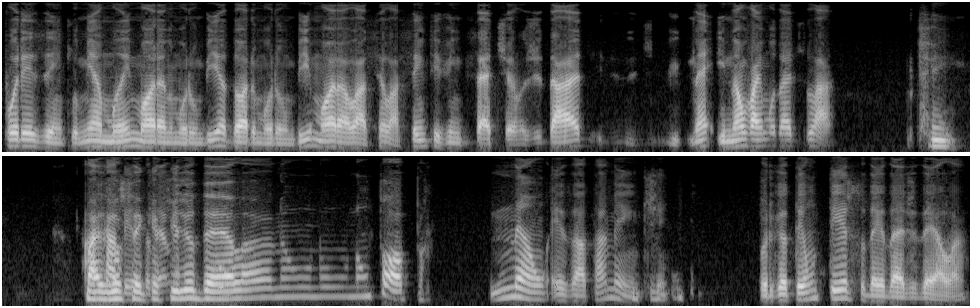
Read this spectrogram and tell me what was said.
Por exemplo, minha mãe mora no Morumbi, adora o Morumbi, mora lá, sei lá, 127 anos de idade, né, e não vai mudar de lá. Sim. Mas você que é filho dela não, não, não topa. Não, exatamente. Porque eu tenho um terço da idade dela.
